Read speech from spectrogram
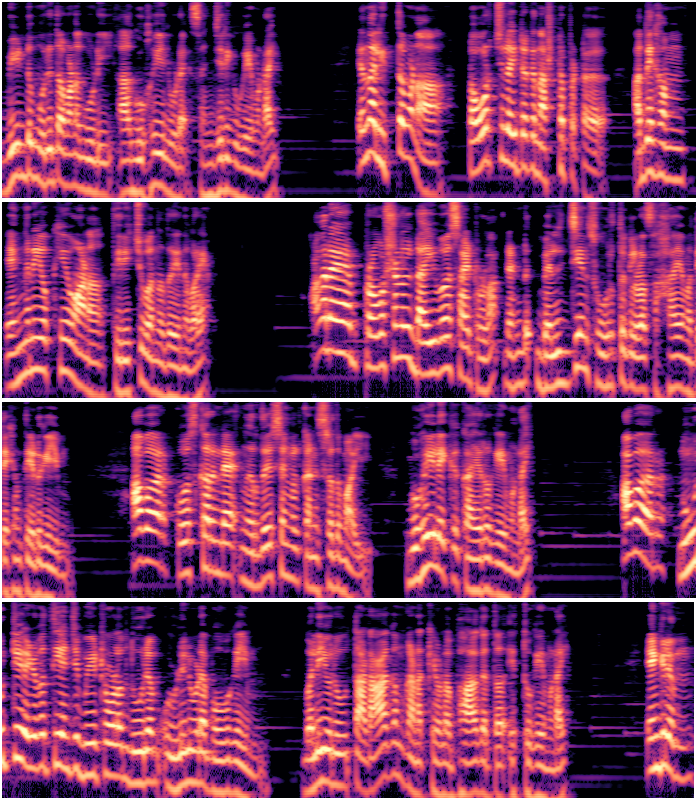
വീണ്ടും ഒരു തവണ കൂടി ആ ഗുഹയിലൂടെ സഞ്ചരിക്കുകയുമുണ്ടായി. എന്നാൽ ഇത്തവണ ടോർച്ച് ലൈറ്റൊക്കെ നഷ്ടപ്പെട്ട് അദ്ദേഹം എങ്ങനെയൊക്കെയോ ആണ് തിരിച്ചു വന്നത് എന്ന് പറയാം. അങ്ങനെ പ്രൊഫഷണൽ ഡൈവേഴ്സ് ആയിട്ടുള്ള രണ്ട് ബെൽജിയൻ സുഹൃത്തുക്കളുടെ സഹായം അദ്ദേഹം തേടുകയും അവർ കോസ്കറിന്റെ നിർദ്ദേശങ്ങൾക്കനുസൃതമായി ഗുഹയിലേക്ക് കയറുകയുമുണ്ടായി. അവർ നൂറ്റി എഴുപത്തിയഞ്ച് മീറ്ററോളം ദൂരം ഉള്ളിലൂടെ പോവുകയും വലിയൊരു തടാകം കണക്കെയുള്ള ഭാഗത്ത് എത്തുകയുമുണ്ടായി. എങ്കിലും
